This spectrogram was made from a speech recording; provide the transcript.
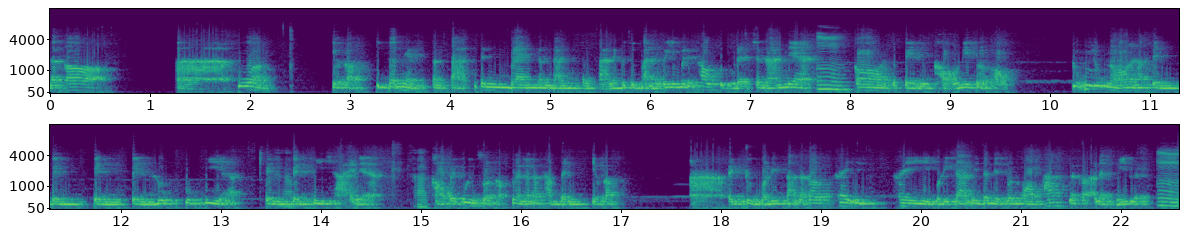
แล้วก็อ่า พวกเกี่ยวกับอินเทอร์เน็ตต่างๆ ที่เป็นแบรนด์ดังๆต่างๆ ในปัจจุบันเนี่ยก็ยังไม่ได้เข้าถึงเลยฉะนั้นเนี่ยอืมก็จะเป็นของในส่วนของลูกพี่ลูกน้องนะครับเป็นเป็นเป็นเป็นลูกลูกพี่อะเป็นครับเป็นพี่ชายเนี่ยครับเขาไปหุ้นส่วนกับเพื่อนแล้วก็ทำเป็นเกี่ยวกับ อ่า เป็นกึ่งบริษัทแล้วก็ให้ให้บริการอินเทอร์เน็ตบนหอพักแล้วก็อะไรแบบนี้เลยอืม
